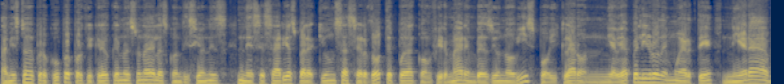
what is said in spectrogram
a mí esto me preocupa porque creo que no es una de las condiciones necesarias para que un sacerdote pueda confirmar en vez de un obispo. Y claro, ni había peligro de muerte, ni era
